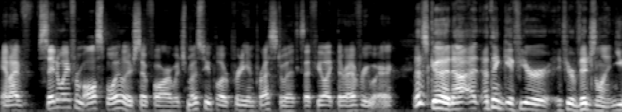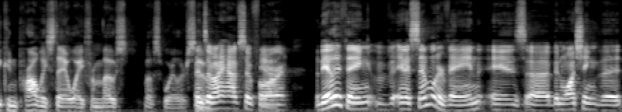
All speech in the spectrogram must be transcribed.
And I've stayed away from all spoilers so far, which most people are pretty impressed with because I feel like they're everywhere. That's good. I, I think if you're if you're vigilant, you can probably stay away from most most spoilers. So, and so I have so far. The other thing, in a similar vein, is uh, I've been watching the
